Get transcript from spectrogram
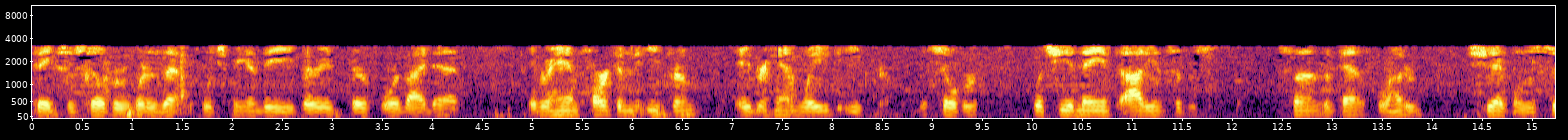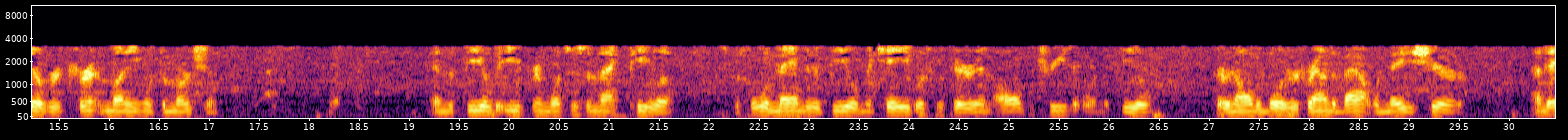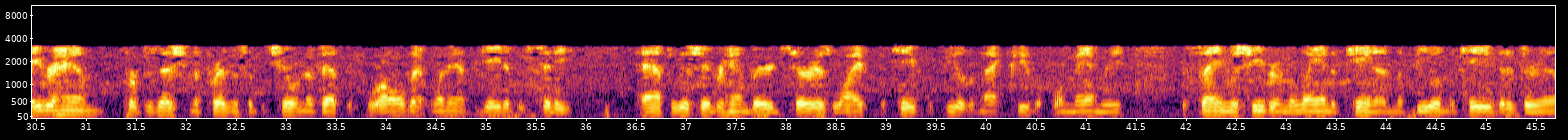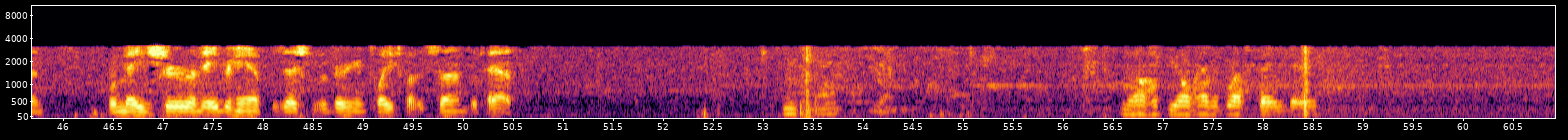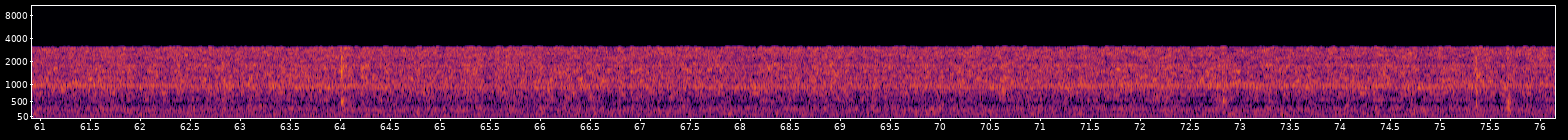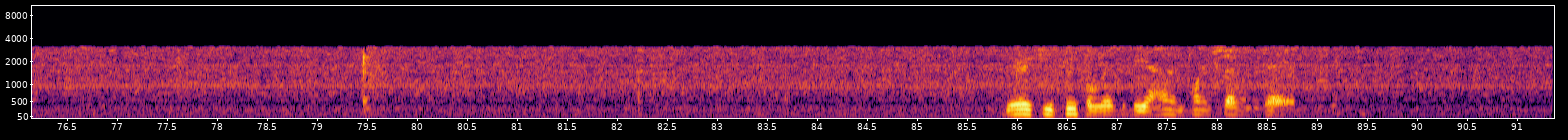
stakes of silver. What is that which me and thee? Bury therefore thy dead. Abraham hearkened to Ephron. Abraham weighed to Ephron the silver, which he had named the audience of the sons of Heth, four hundred shekels of silver, current money with the merchant. And the field of Ephron, which is in Machpelah, before man to the field, and the cave was with therein all the trees that were in the field, and all the borders round about were made sure. And Abraham for possession the presence of the children of Heth before all that went in at the gate of the city. After this Abraham buried Sarah his wife in the cave of the field of Machpelah before Mamre, the same as Hebron in the land of Canaan, the field and the cave that is therein, were made sure unto Abraham possession of the burying place by the sons of Heth. Okay. Well, I hope you all have a blessed day today. Very few people live to be 127 today.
